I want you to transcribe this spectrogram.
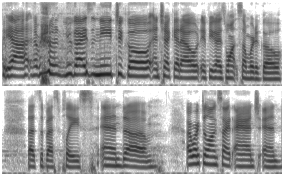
yeah, everyone, you guys need to go and check it out if you guys want somewhere to go. That's the best place. And um, I worked alongside Ange, and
